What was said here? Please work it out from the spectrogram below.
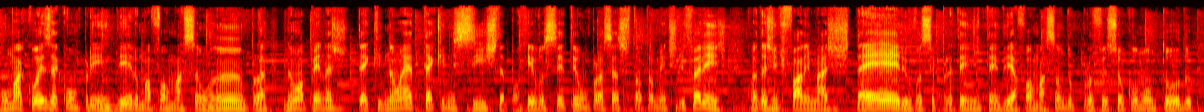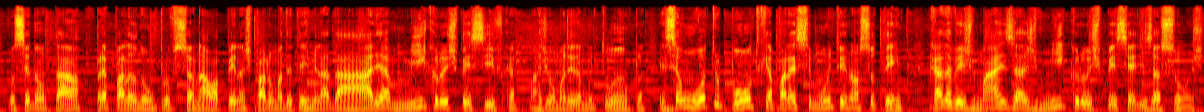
Uma coisa é compreender uma formação ampla, não apenas tec, não é tecnicista, porque você tem um processo totalmente diferente. Quando a gente fala em magistério, você pretende entender a formação do professor como um todo, você não está preparando um profissional apenas para uma determinada área micro específica, mas de uma maneira muito muito ampla. Esse é um outro ponto que aparece muito em nosso tempo. Cada vez mais as microespecializações.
